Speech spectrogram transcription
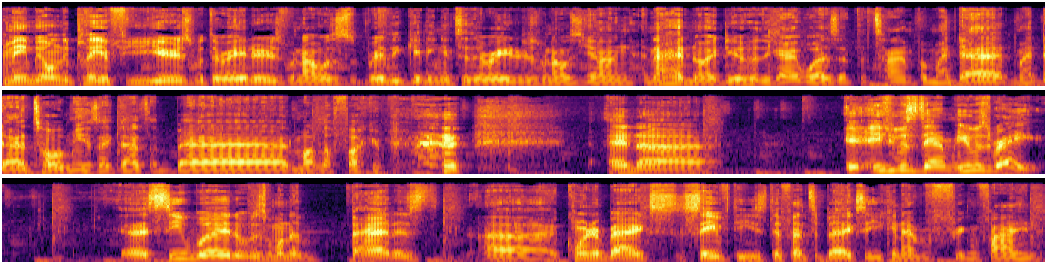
maybe only play a few years with the Raiders when I was really getting into the Raiders when I was young, and I had no idea who the guy was at the time. But my dad, my dad told me he's like, "That's a bad motherfucker," and uh, he was damn, he was right. Uh, C. Wood was one of the baddest uh, cornerbacks, safeties, defensive backs that you can ever freaking find.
